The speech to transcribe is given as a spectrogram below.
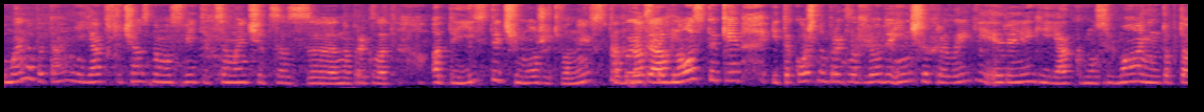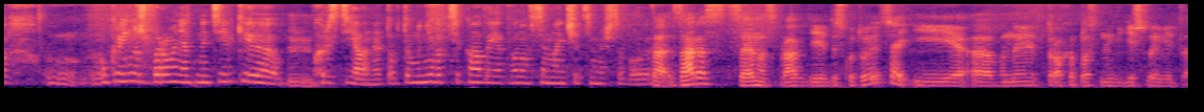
У мене питання, як в сучасному світі це мечиться з, е, наприклад, атеїсти, чи можуть вони вступити, Агностики. агностики, і також, наприклад, люди інших релігій, релігій, як мусульмані. Ну, Тобто Україну ж боронять не тільки християни. Тобто мені от цікаво, як воно все мечиться між собою. Та зараз це насправді дискутується, і е, вони трохи просто не відійшли від е,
